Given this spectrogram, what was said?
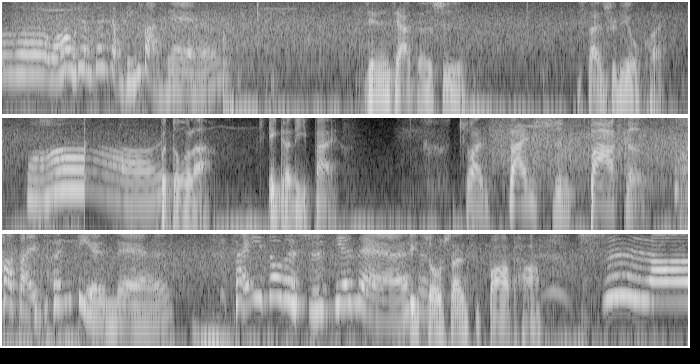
哦，哇，亮灯涨停板呢，今天价格是三十六块，哇，不多了，一个礼拜赚三十八个，哇，百分点呢，才一周的时间呢，一周三十八趴。是啊，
